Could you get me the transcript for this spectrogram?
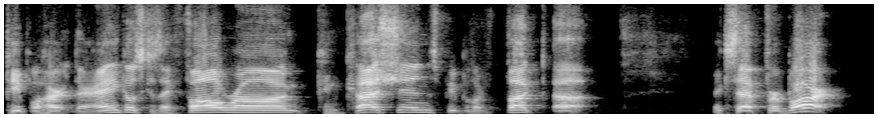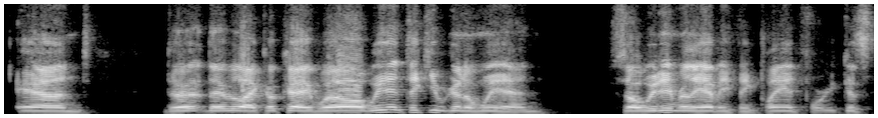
People hurt their ankles because they fall wrong. Concussions. People are fucked up, except for Bart and they were like, okay, well, we didn't think you were going to win, so we didn't really have anything planned for you because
